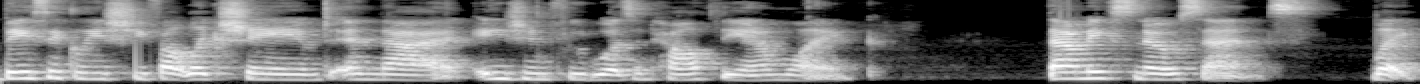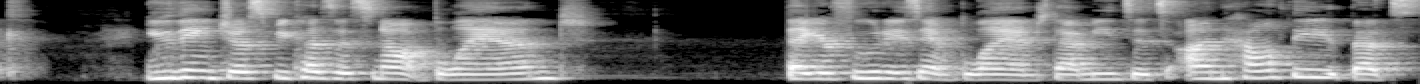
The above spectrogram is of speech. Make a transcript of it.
basically she felt like shamed and that Asian food wasn't healthy and I'm like that makes no sense. Like you think just because it's not bland that your food isn't bland that means it's unhealthy? That's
